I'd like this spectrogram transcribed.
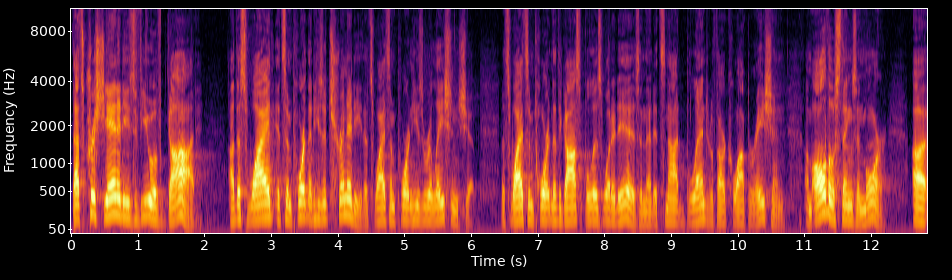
That's Christianity's view of God. Uh, that's why it's important that he's a trinity. That's why it's important he's a relationship. That's why it's important that the gospel is what it is and that it's not blended with our cooperation. Um, all those things and more uh,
